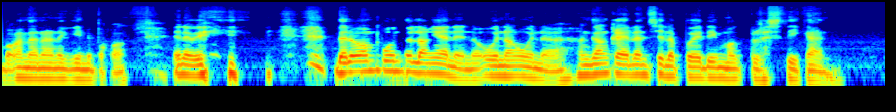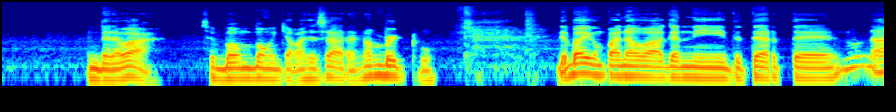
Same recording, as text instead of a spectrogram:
Baka nananaginip ako. Anyway, dalawang punto lang yan eh. No? Unang-una, hanggang kailan sila pwedeng magplastikan? Yung dalawa. Si Bongbong at si Sara. Number two, di ba yung panawagan ni Duterte na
